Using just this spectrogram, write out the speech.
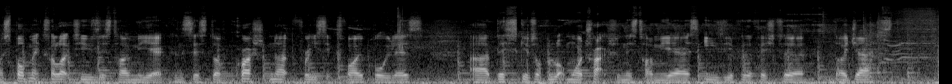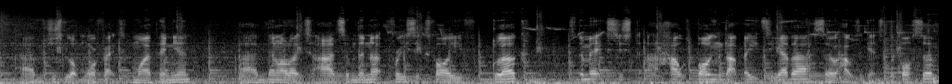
My spod mix I like to use this time of year consists of crushed nut 365 boilies. Uh, this gives off a lot more attraction this time of year. It's easier for the fish to digest. Um, just a lot more effective in my opinion. Um, then I like to add some of the nut 365 glug to the mix. Just uh, helps bind that bait together, so it helps it get to the bottom.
